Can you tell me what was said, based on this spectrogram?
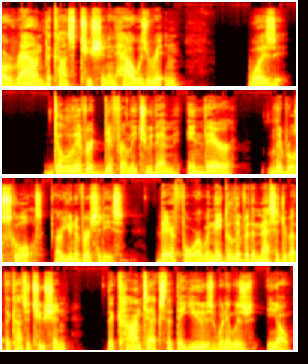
around the Constitution and how it was written was delivered differently to them in their liberal schools or universities. Therefore, when they deliver the message about the Constitution, the context that they use when it was, you know,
